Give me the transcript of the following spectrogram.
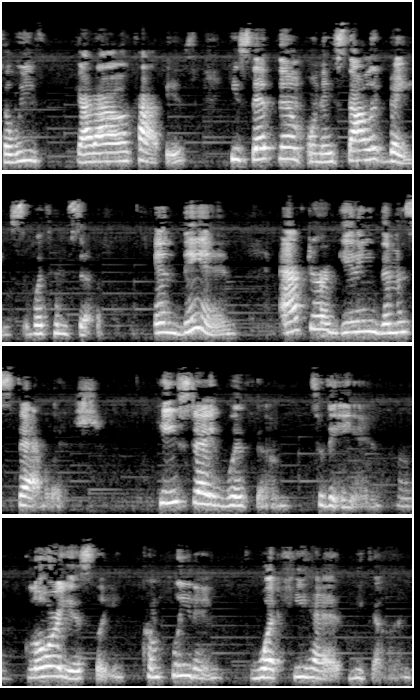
so we've got our copies, he set them on a solid base with himself. And then, after getting them established, he stayed with them to the end, gloriously completing what he had begun.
